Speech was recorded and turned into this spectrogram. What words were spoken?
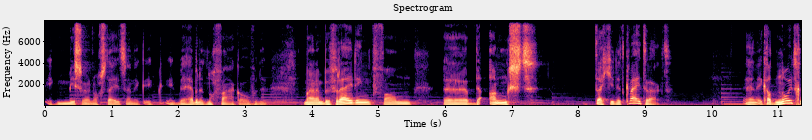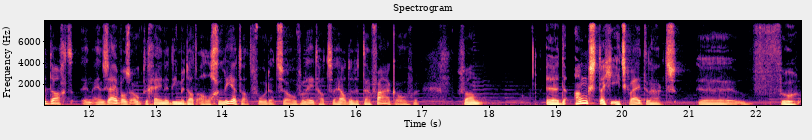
ik mis haar nog steeds en ik, ik, we hebben het nog vaak over de. Maar een bevrijding van uh, de angst dat je het kwijtraakt. En ik had nooit gedacht, en, en zij was ook degene die me dat al geleerd had voordat ze overleed had. Ze hadden het daar vaak over. Van uh, de angst dat je iets kwijtraakt, uh, voor,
